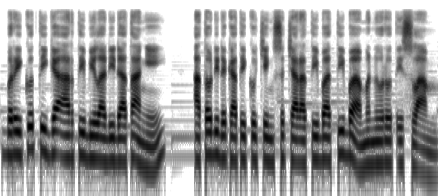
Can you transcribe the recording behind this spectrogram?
Berikut tiga arti bila didatangi, atau didekati kucing secara tiba-tiba menurut Islam.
